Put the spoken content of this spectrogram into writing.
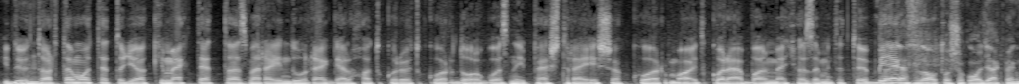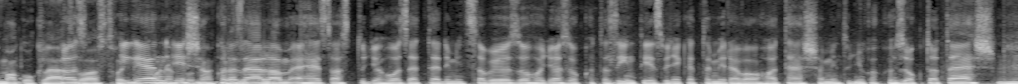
időtartamot, tehát hogy aki megtette, az már elindul reggel 6-kor, 5-kor dolgozni Pestre, és akkor majd korábban megy haza, mint a többiek. De ezt az autósok oldják meg maguk látva az, azt, hogy Igen, nem és akkor az állam ehhez azt tudja hozzátenni, mint szabályozó, hogy azokat az intézményeket, amire van hatása, mint tudjuk a közoktatás, uh-huh.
